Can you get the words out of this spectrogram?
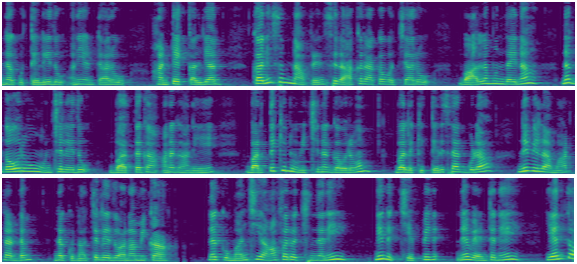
నాకు తెలీదు అని అంటారు. అంటే కళ్యాణ్ కనీసం నా ఫ్రెండ్స్ రాక రాక వచ్చారు. వాళ్ళ ముందైనా నా గౌరవం ఉంచలేదు. భర్తగా అనగానే భర్తకి నువ్వు ఇచ్చిన గౌరవం వాళ్ళకి తెలిసాక కూడా నువ్వు ఇలా మాట్లాడడం నాకు నచ్చలేదు అనామిక. నాకు మంచి ఆఫర్ వచ్చిందని నేను చెప్పిన వెంటనే ఎంతో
